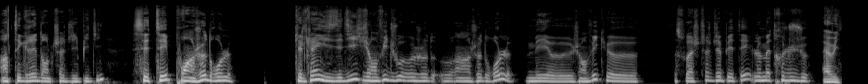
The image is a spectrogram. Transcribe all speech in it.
intégré dans ChatGPT, c'était pour un jeu de rôle. Quelqu'un il s'est dit j'ai envie de jouer au jeu de- à un jeu de rôle, mais euh, j'ai envie que ça soit ChatGPT le maître du jeu. Ah oui.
